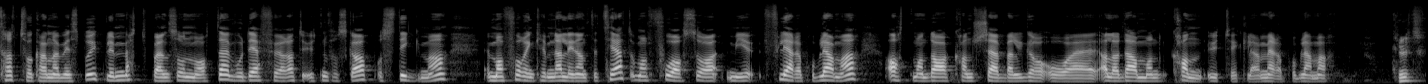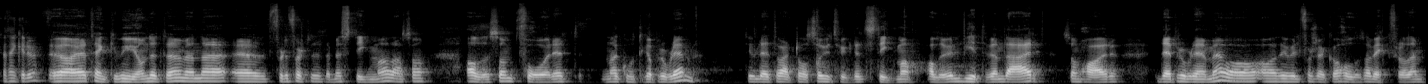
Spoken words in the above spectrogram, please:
tatt for cannabisbruk, blir møtt på en sånn måte hvor det fører til utenforskap og stigma. Man får en kriminell identitet, og man får så mye flere problemer at man da kanskje velger å Eller der man kan utvikle mer problemer. Knut, hva tenker du? Ja, Jeg tenker mye om dette. Men uh, for det første dette med stigma. Altså, alle som får et narkotikaproblem, de vil etter hvert også utvikle et stigma. Alle vil vite hvem det er som har det problemet, og, og, de vil forsøke å holde seg vekk fra dem.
